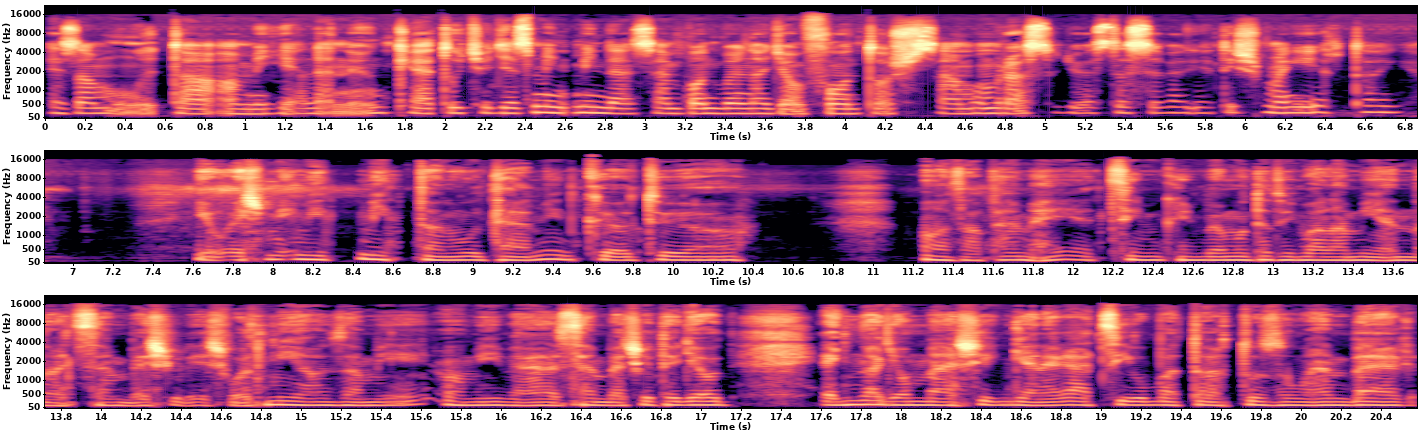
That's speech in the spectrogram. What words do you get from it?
ez a múlta a mi jelenünket. Úgyhogy ez minden szempontból nagyon fontos számomra az, hogy ő ezt a szöveget is megírta. Igen. Jó, és mi, mit, mit tanultál, mint költő a, az apám helyett címkönyvből mondtad, hogy valamilyen nagy szembesülés volt. Mi az, ami, amivel szembesült? Ugye ott egy nagyon másik generációba tartozó ember,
